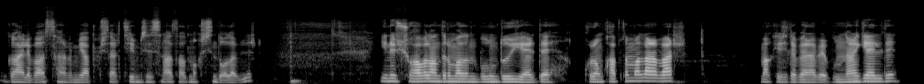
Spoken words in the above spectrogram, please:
galiba sanırım yapmışlar. Trim sesini azaltmak için de olabilir. Yine şu havalandırmaların bulunduğu yerde krom kaplamalar var. Makyaj ile beraber bunlar geldi.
